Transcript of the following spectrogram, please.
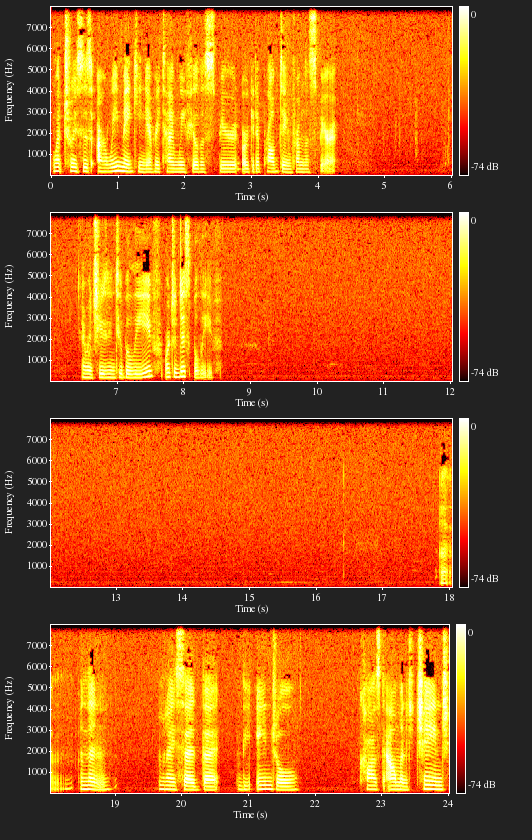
what choices are we making every time we feel the Spirit or get a prompting from the Spirit? Are we choosing to believe or to disbelieve? Um, and then when I said that the angel caused Alma to change,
